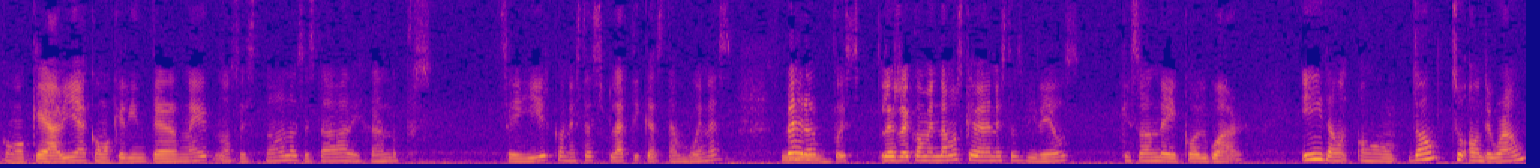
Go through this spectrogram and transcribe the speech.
como que había como que el internet nos no nos estaba dejando pues seguir con estas pláticas tan buenas. Sí. pero pues les recomendamos que vean estos videos que son de Cold War y Down, on- Down to Underground,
